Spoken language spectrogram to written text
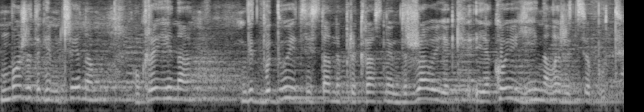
Може, таким чином Україна відбудується і стане прекрасною державою, як- якою їй належиться бути.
